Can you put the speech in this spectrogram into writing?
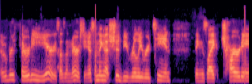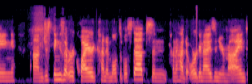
over 30 years as a nurse, you know, something that should be really routine things like charting, um, just things that required kind of multiple steps and kind of had to organize in your mind.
